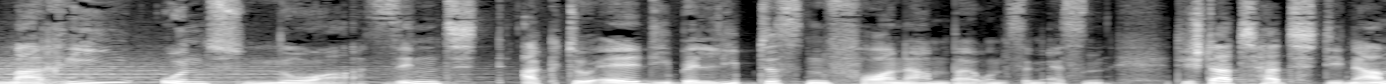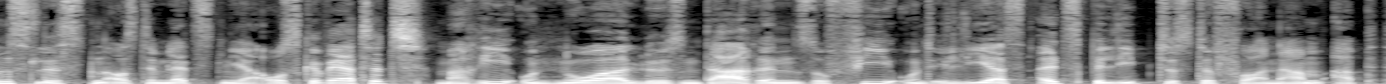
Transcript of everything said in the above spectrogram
Marie und Noah sind aktuell die beliebtesten Vornamen bei uns in Essen. Die Stadt hat die Namenslisten aus dem letzten Jahr ausgewertet. Marie und Noah lösen darin Sophie und Elias als beliebteste Vornamen ab.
